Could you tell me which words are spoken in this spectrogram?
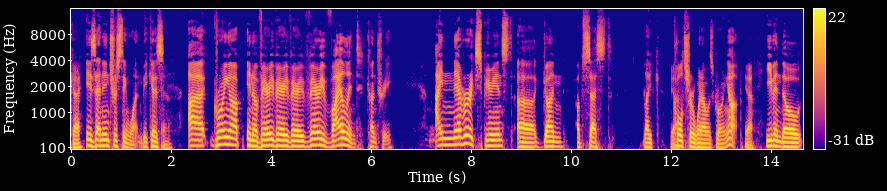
okay. is an interesting one because uh, growing up in a very, very, very, very violent country, I never experienced a gun obsessed like Yeah. culture when I was growing up. Yeah. Even though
